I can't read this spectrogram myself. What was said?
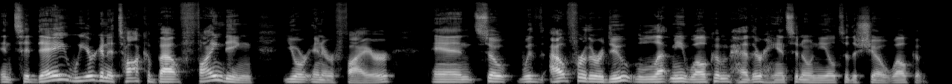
And today we are going to talk about finding your inner fire. And so, without further ado, let me welcome Heather Hansen O'Neill to the show. Welcome.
